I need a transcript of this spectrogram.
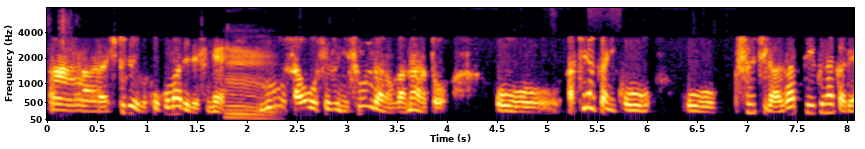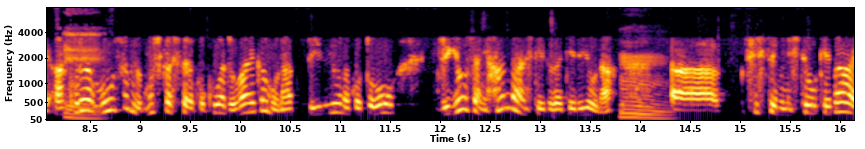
あー人々がここまでですね、うん右往左往せずに済んだのかなと、お明らかにこうお数値が上がっていく中で、あこれはもうすぐ、もしかしたらここは除外かもなっていうようなことを、事業者に判断していただけるような、えうん。あーシステムにしておけば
